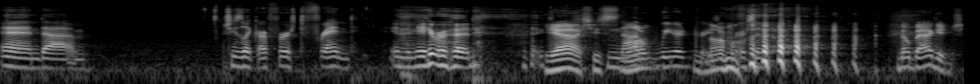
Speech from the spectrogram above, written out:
and um, she's like our first friend in the neighborhood. Like, Yeah, she's not norm- weird, crazy normal. person. no baggage.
